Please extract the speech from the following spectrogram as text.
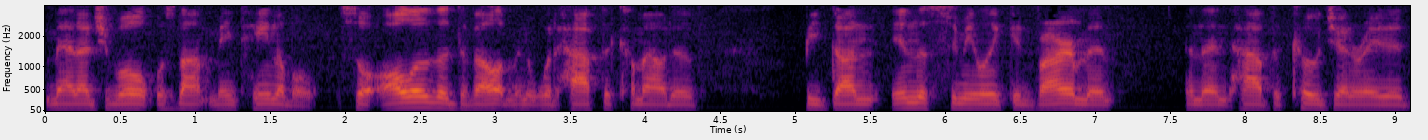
manageable, was not maintainable. So all of the development would have to come out of, be done in the Simulink environment, and then have the code generated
